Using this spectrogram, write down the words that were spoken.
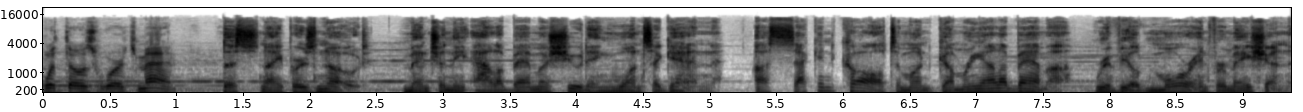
what those words meant. The sniper's note mentioned the Alabama shooting once again. A second call to Montgomery, Alabama revealed more information.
